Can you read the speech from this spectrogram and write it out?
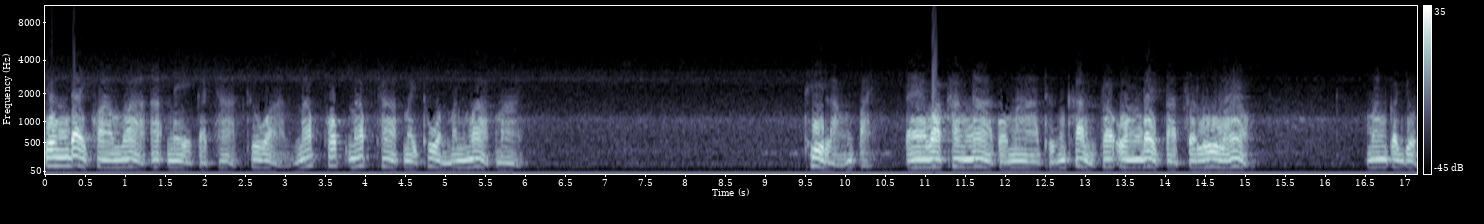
จึงได้ความว่าอเนกชาติคือว่า นับพบนับชาติไม่ท้วนมันมากมาย ที่หลังไป แต่ว่าข้างหน้าก็มาถึงขั้น พระองค์ได้ตัดสรู้แล้ว มันก็หยุด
